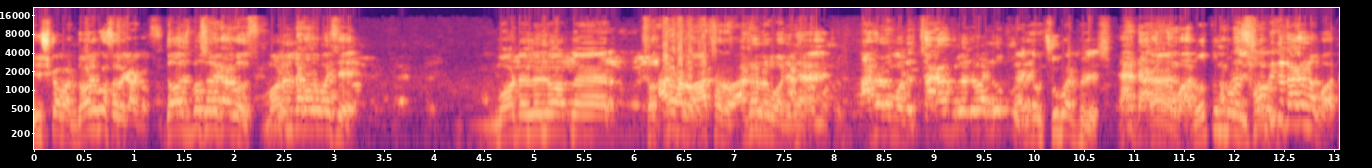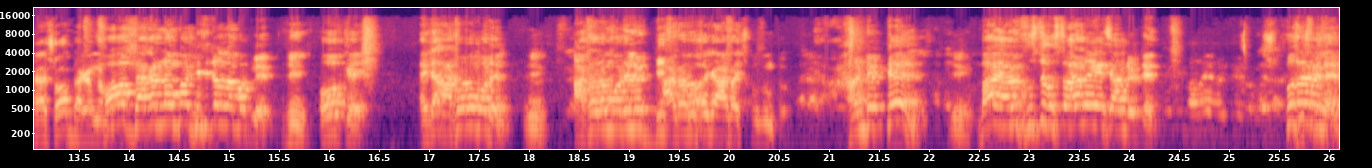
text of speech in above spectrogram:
ডিসকভার দশ বছরের কাগজ। দশ বছরের কাগজ। মডেলটা কত পাইছে মডেল হইল আপনার আঠারো আঠারো আঠারো মডেল হ্যাঁ। আঠারো মডেল। চাকাগুলো তো নতুন। একদম সুপার ফ্রেশ হ্যাঁ নাম্বার নতুন সবই তো ঢাকার নাম্বার হ্যাঁ সব ঢাকার নাম্বার সব ঢাকার নাম্বার ডিজিটাল নাম্বার প্লেট জি। ওকে এটা আঠারো মডেল জি। আঠারো মডেলের আঠারো থেকে আঠাশ পর্যন্ত। হান্ড্রেড টেন জি। ভাই আমি খুঁজতে খুঁজতে হারানো হয়ে গেছে হান্ড্রেড টেন কোথায় পেলেন?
